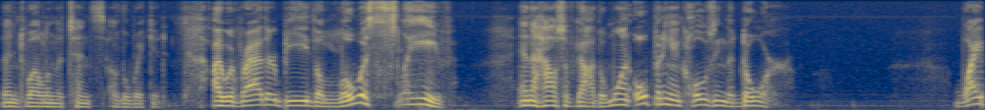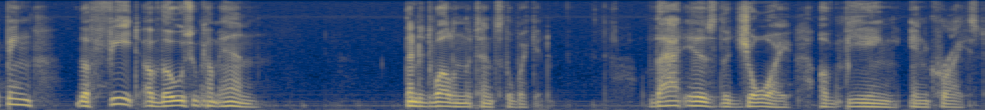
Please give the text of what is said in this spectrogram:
than dwell in the tents of the wicked. I would rather be the lowest slave in the house of God, the one opening and closing the door, wiping the feet of those who come in, than to dwell in the tents of the wicked. That is the joy of being in Christ.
